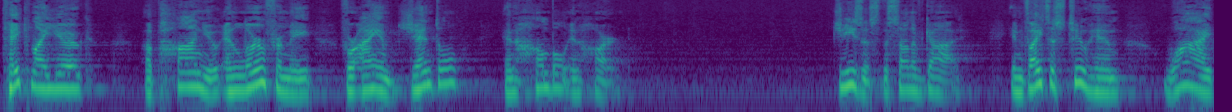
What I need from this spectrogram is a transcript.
Take my yoke upon you and learn from me, for I am gentle and humble in heart. Jesus, the Son of God, invites us to him. Why?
